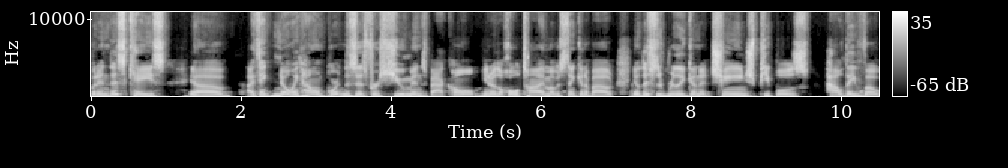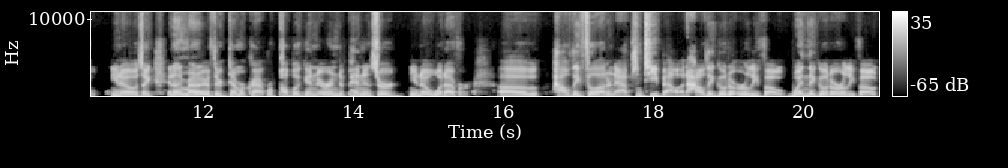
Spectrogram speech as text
But in this case, uh, I think knowing how important this is for humans back home, you know, the whole time I was thinking about, you know, this is really going to change people's how they vote. You know, it's like it doesn't matter if they're Democrat, Republican, or Independents, or you know whatever. Uh, how they fill out an absentee ballot, how they go to early vote, when they go to early vote,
